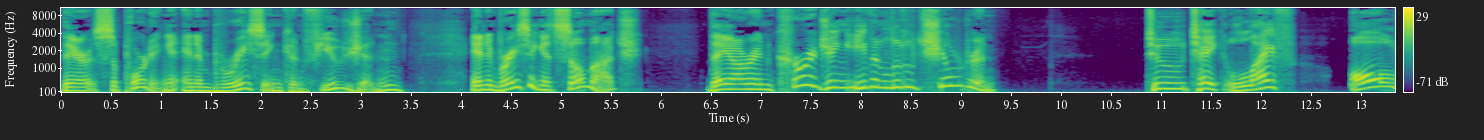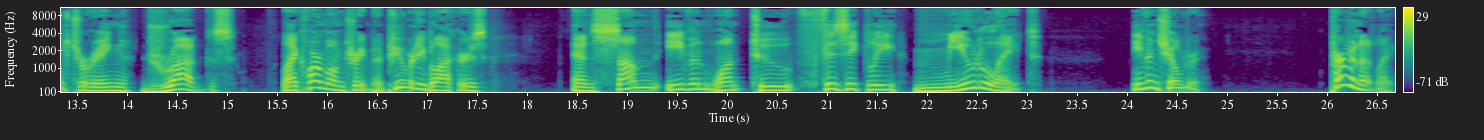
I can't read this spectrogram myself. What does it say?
They're supporting and embracing confusion and embracing it so much they are encouraging even little children to take life altering drugs like hormone treatment, puberty blockers, and some even want to physically mutilate even children permanently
